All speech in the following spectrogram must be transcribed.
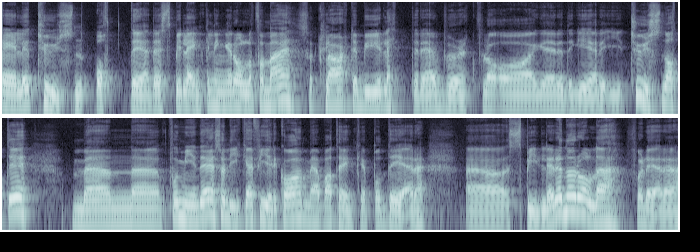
eller 1080. Det spiller egentlig ingen rolle for meg. Så klart det blir lettere workflow å redigere i 1080. Men eh, for min del så liker jeg 4K, men jeg bare tenker på dere. Eh, spiller det noen rolle for dere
